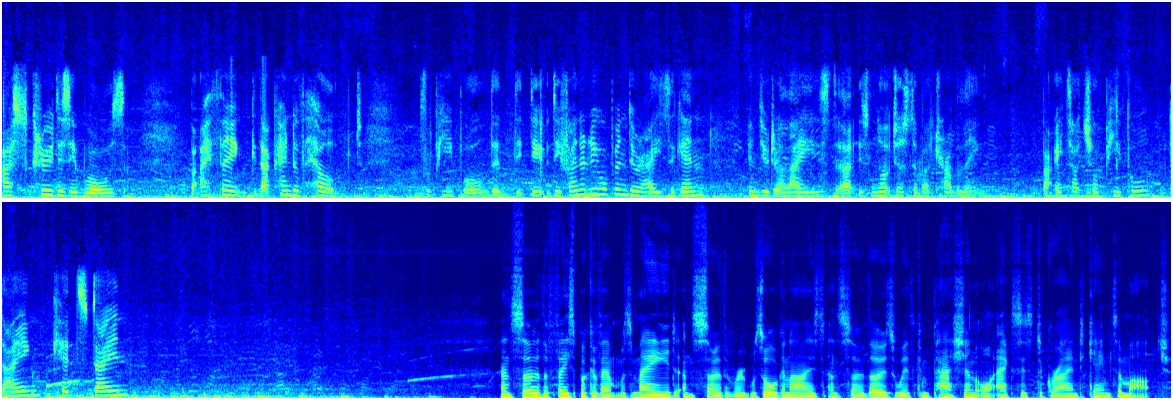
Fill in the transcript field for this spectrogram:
as crude as it was, but I think that kind of helped for people that they, they, they finally opened their eyes again realized that uh, it's not just about traveling, but it's actual people dying, kids dying. And so the Facebook event was made, and so the route was organised, and so those with compassion or access to grind came to march.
